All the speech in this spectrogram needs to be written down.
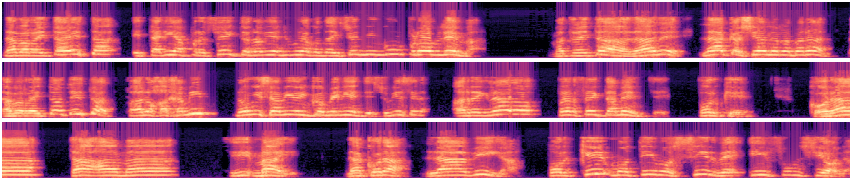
la barraita esta estaría perfecto, no había ninguna contradicción, ningún problema. Matraitá, dale, la Kashian de Rabbanan la barraitot esta, para los hajamim no hubiese habido inconvenientes, se hubiesen arreglado perfectamente. ¿Por qué? Corá, ta'ama, y mai. La corá, la viga. ¿Por qué motivo sirve y funciona?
